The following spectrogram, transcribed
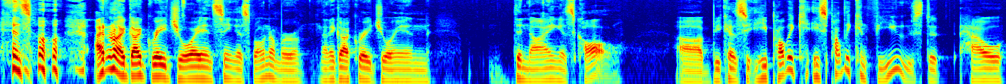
And so I don't know. I got great joy in seeing his phone number, and I got great joy in denying his call uh, because he probably he's probably confused at how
